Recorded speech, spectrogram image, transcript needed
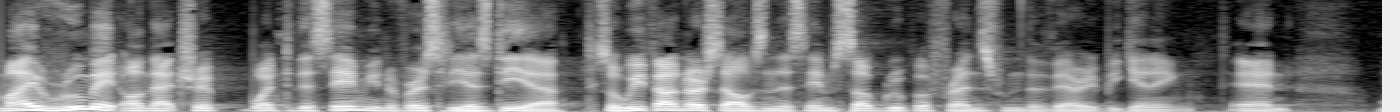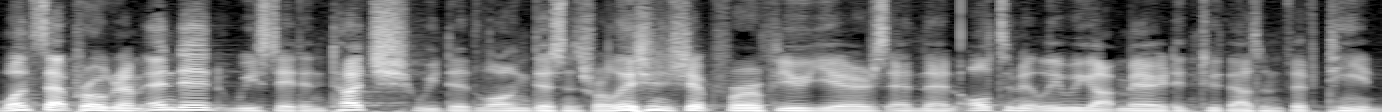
My roommate on that trip went to the same university as Dia, so we found ourselves in the same subgroup of friends from the very beginning. And once that program ended, we stayed in touch. We did long distance relationship for a few years, and then ultimately we got married in 2015.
